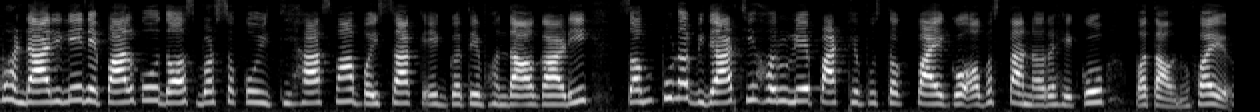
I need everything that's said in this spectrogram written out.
भण्डारीले नेपालको दस वर्षको इतिहासमा वैशाख एक गते भन्दा अगाडि सम्पूर्ण विद्यार्थीहरूले पाठ्य पुस्तक पाएको अवस्था नरहेको बताउनुभयो।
